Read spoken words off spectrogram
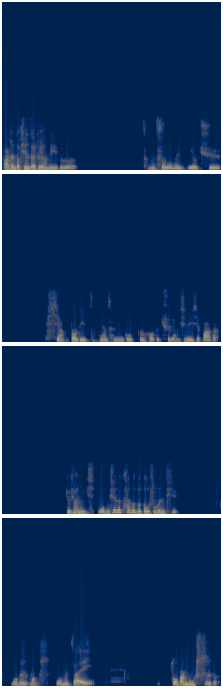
发展到现在这样的一个层次，我们也要去。想到底怎么样才能够更好的去良性的一些发展？就像你我们现在看到的都是问题，我们往我们在坐办公室的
